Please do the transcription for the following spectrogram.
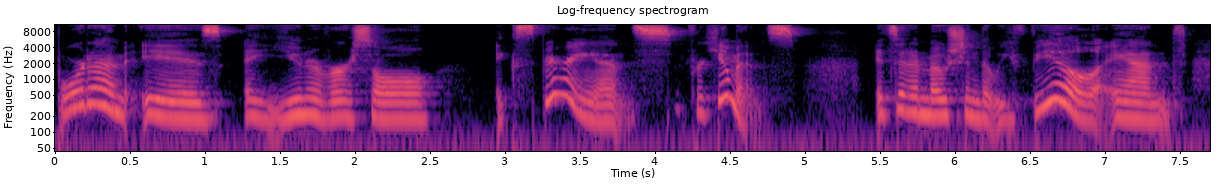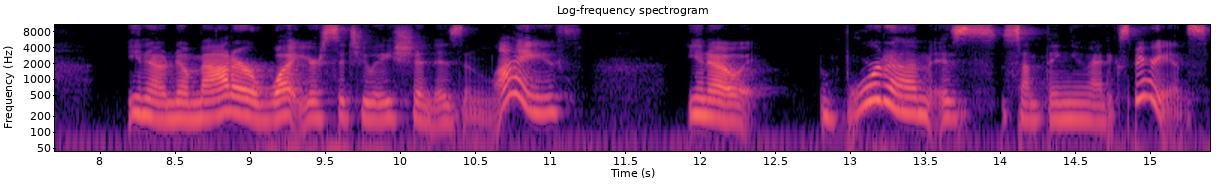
boredom is a universal experience for humans. It's an emotion that we feel and you know, no matter what your situation is in life, you know, boredom is something you might experience.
